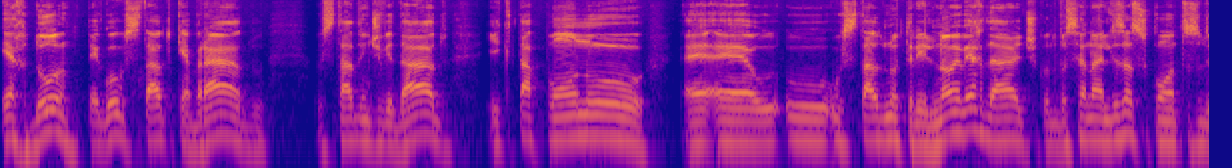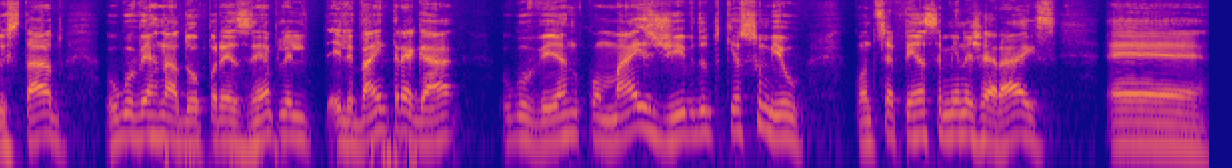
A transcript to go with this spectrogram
herdou, pegou o Estado quebrado, o Estado endividado e que está pondo é, é, o, o, o, Estado no trilho. Não é verdade. Quando você analisa as contas do Estado, o governador, por exemplo, ele, ele vai entregar o governo com mais dívida do que assumiu. Quando você pensa em Minas Gerais, é,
